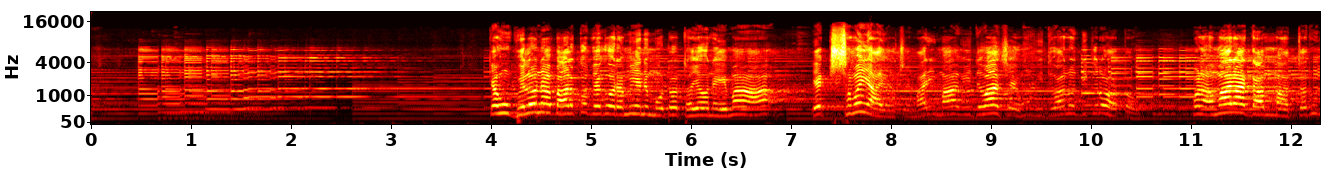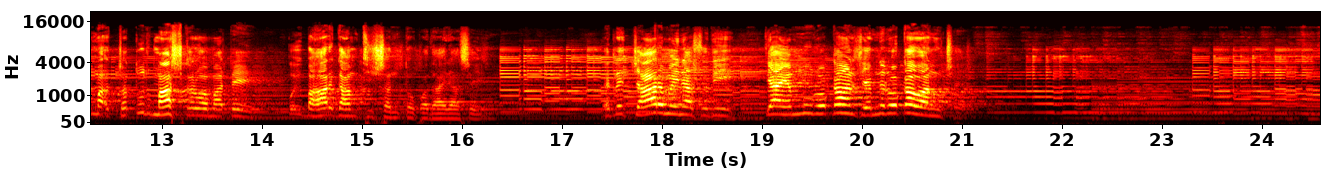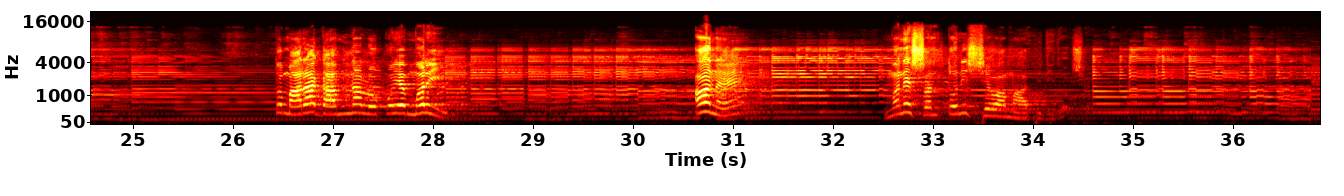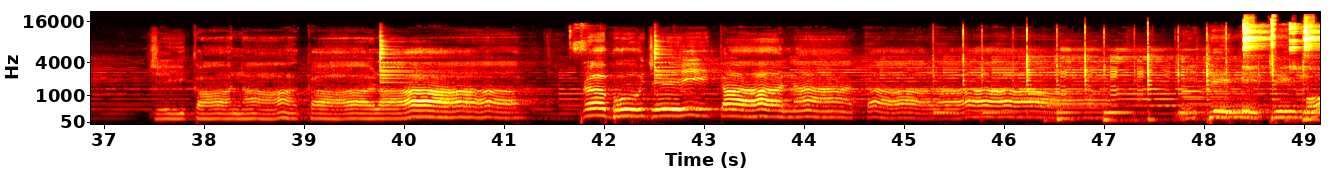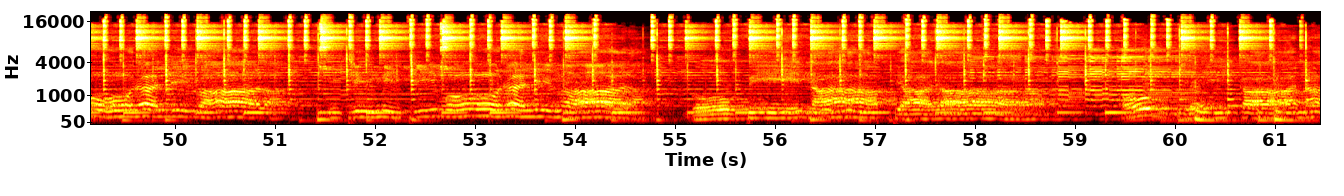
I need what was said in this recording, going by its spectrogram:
કે હું ભીલોના બાળકો ભેગો રમી અને મોટો થયો ને એમાં એક સમય આવ્યો છે. મારી મા વિધવા છે, હું વિધવાનો દીકરો હતો. પણ અમારા ગામમાં ચતુર્મા- ચતુર્માસ કરવા માટે કોઈ બહાર ગામથી સંતો પધાર્યા છે. એટલે ચાર મહિના સુધી ત્યાં એમનું રોકાણ છે, એમને રોકાવાનું છે. તો મારા ગામના લોકોએ મળી અને મને સંતોની સેવામાં આપી દીધો છે. જય કાના કાળા પ્રભુ જય કાના કાળા મીઠી મીઠી મોરલી વાળા મીઠી મીઠી મોરલી વાળા ગોપીના પ્યારા ઓ જય કાના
